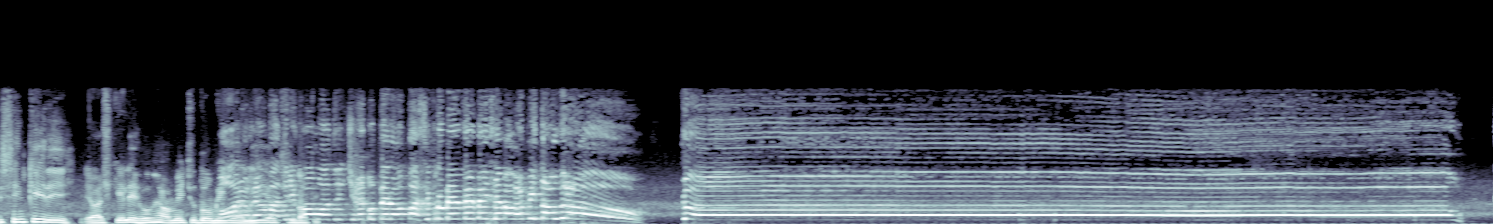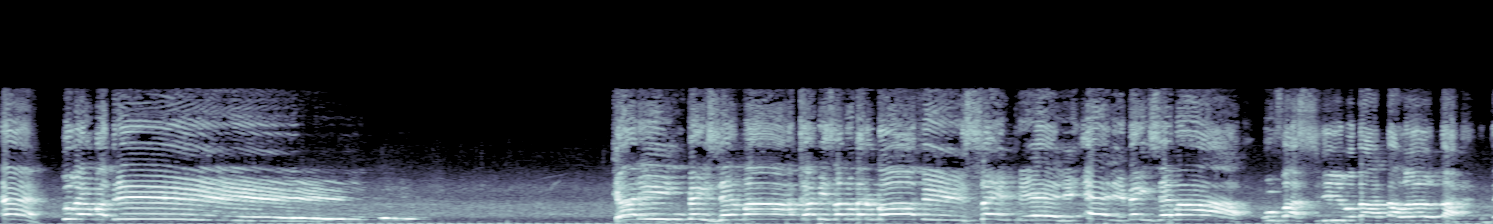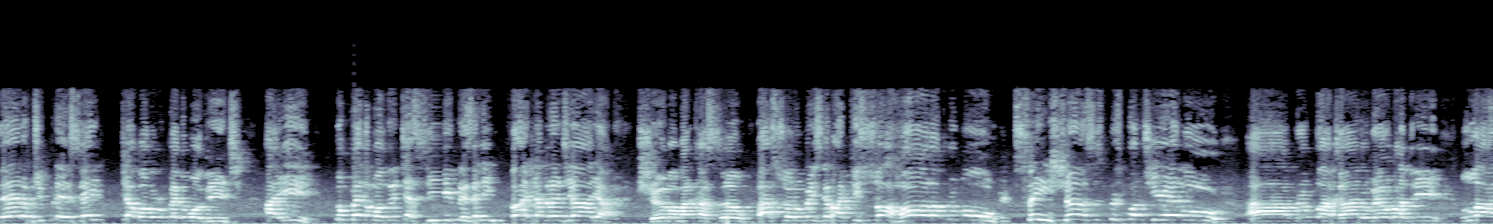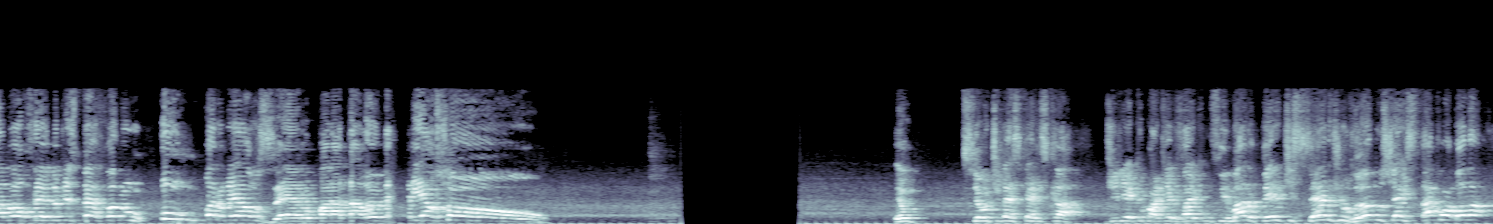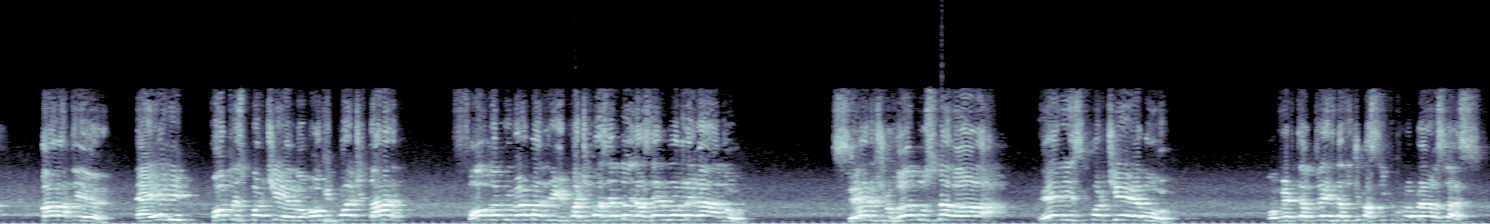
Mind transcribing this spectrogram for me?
foi sem querer. Eu acho que ele errou realmente o domínio Olha ali. o Real Madrid o Modric recuperou o passe pro meio, vem Benzema, vai pintar o gol! Gol! É do Real Madrid! Karim Benzema, camisa número Modric, aí, no pé do Modric é simples, ele invade a grande área, chama a marcação, aciona o Benzema que só rola pro gol, sem chances pro Sportiello, abre o placar o Real Madrid, lá no Alfredo de Stefano, 1 um para o Real, 0 para a Atalanta, Nelson! Eu, se eu tivesse que arriscar, diria que o Marquinhos vai confirmar o pênalti. Sérgio Ramos já está com a bola para bater. É ele contra o Sportiello. Gol que pode dar folga para o Real Madrid. Pode fazer 2 a 0 no agregado. Sérgio Ramos na bola. Ele, Sportiello. Converteu três das últimas cinco cobranças.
